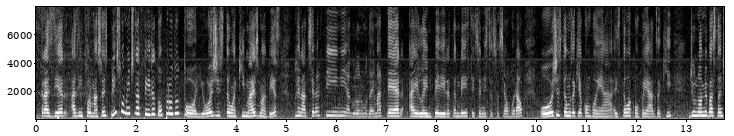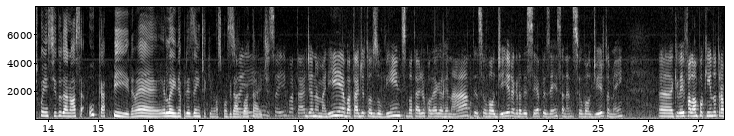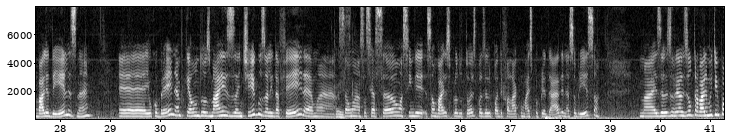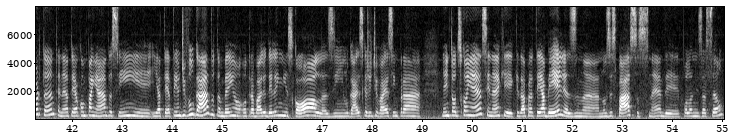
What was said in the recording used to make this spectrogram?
trazer as informações, principalmente da Feira do Produtor. E hoje estão aqui mais uma vez o Renato Serafini, agrônomo da Emater, a Elaine Pereira também, extensionista social rural. Hoje estamos aqui acompanhar, estão acompanhados aqui de um nome bastante conhecido da nossa UCAPI, não é? Elaine, presente aqui, nosso convidado. Aí, boa tarde. Isso aí, boa tarde, Ana Maria, boa tarde a todos os ouvintes, boa tarde ao colega Renato e ao seu Valdir, agradecer a presença né, do seu Valdir também, uh, que veio falar um pouquinho do trabalho deles, né? É, eu cobrei, né? Porque é um dos mais antigos ali da feira. É uma, são é. uma associação, assim, de, são vários produtores. Depois ele pode falar com mais propriedade, né? Sobre isso. Mas eles realizam um trabalho muito importante, né? Eu tenho acompanhado, assim, e, e até tenho divulgado também o, o, trabalho dele em escolas, em lugares que a gente vai, assim, para... Nem todos conhecem, né? Que, que dá para ter abelhas na, nos espaços, né? De polinização.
